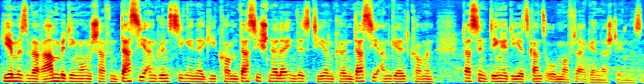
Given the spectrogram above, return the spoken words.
hier müssen wir Rahmenbedingungen schaffen, dass sie an günstige Energie kommen, dass sie schneller investieren können, dass sie an Geld kommen. Das sind Dinge, die jetzt ganz oben auf der Agenda stehen müssen.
